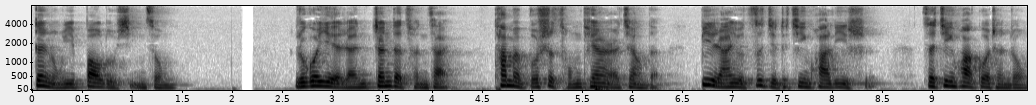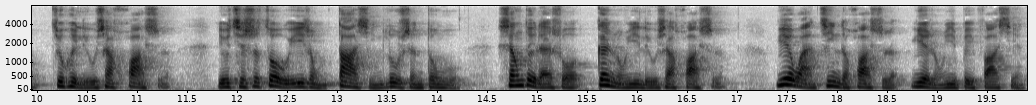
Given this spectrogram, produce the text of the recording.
更容易暴露行踪。如果野人真的存在，他们不是从天而降的，必然有自己的进化历史，在进化过程中就会留下化石。尤其是作为一种大型陆生动物，相对来说更容易留下化石。越晚近的化石越容易被发现。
